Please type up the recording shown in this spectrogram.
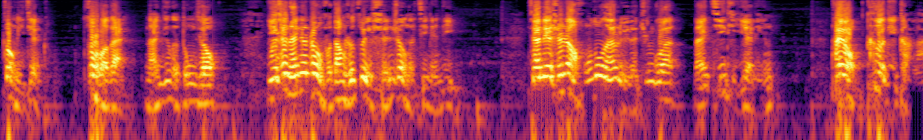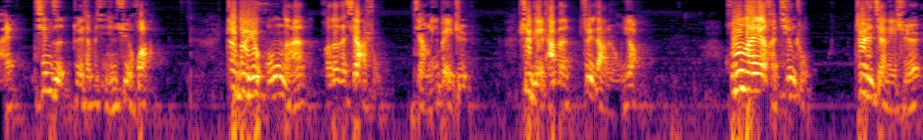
壮丽建筑，坐落在南京的东郊，也是南京政府当时最神圣的纪念地。蒋介石让胡宗南旅的军官来集体谒陵，他要特地赶来，亲自对他们进行训话。这对于胡宗南和他的下属奖励备至，是给他们最大的荣耀。胡宗南也很清楚，这是蒋介石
